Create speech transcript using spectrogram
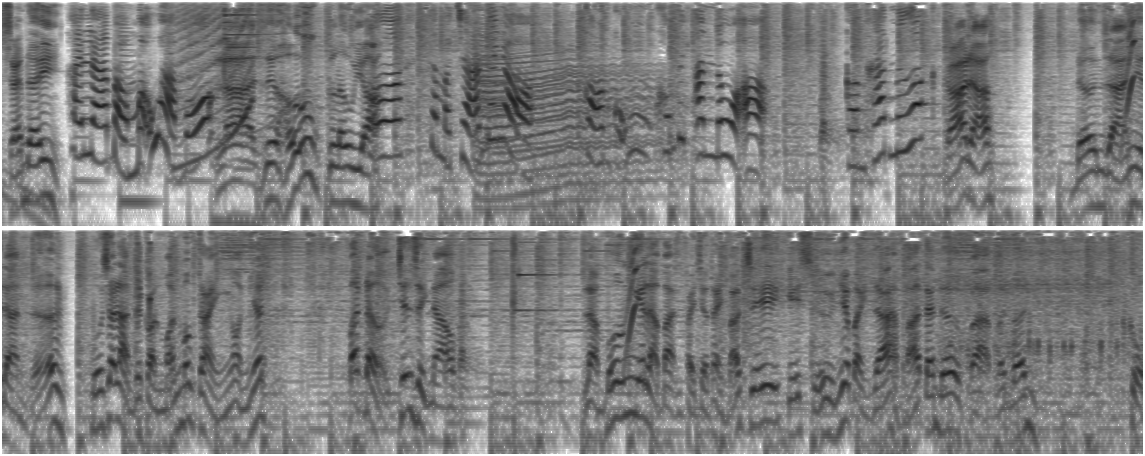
Xem đây Hay là bảo mẫu hả bố? Là dưa hấu Chloe à? Ờ, Sao mà chán thế nhở? Con cũng không thích ăn đâu ạ. Con khát nước. Khá đã Đơn giản như đàn đơn Bố sẽ làm cho con món mốc thành ngon nhất. Bắt đầu chiến dịch nào? Làm bố nghĩa là bạn phải trở thành bác sĩ Kỹ sư, nhiếp ảnh gia, bartender và vân vân. Khổ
